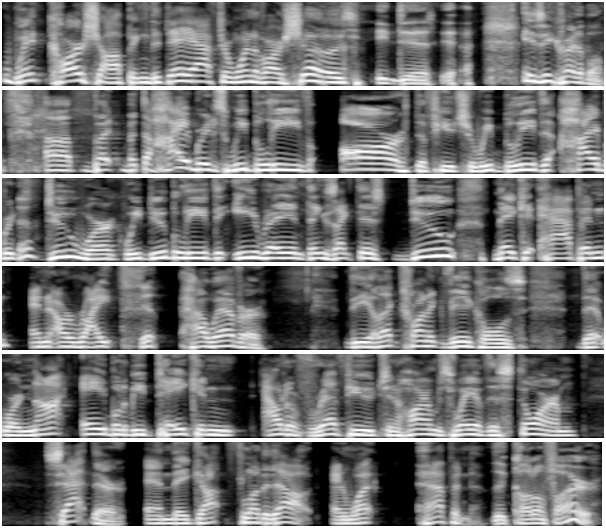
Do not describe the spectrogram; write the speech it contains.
went car shopping the day after one of our shows He did. Yeah. is incredible. Uh, but but the hybrids we believe are the future. We believe that hybrids do work. We do believe the E-Ray and things like this do make it happen and are right. Yep. However, the electronic vehicles that were not able to be taken out of refuge in harm's way of this storm sat there and they got flooded out. And what happened? They caught on fire.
